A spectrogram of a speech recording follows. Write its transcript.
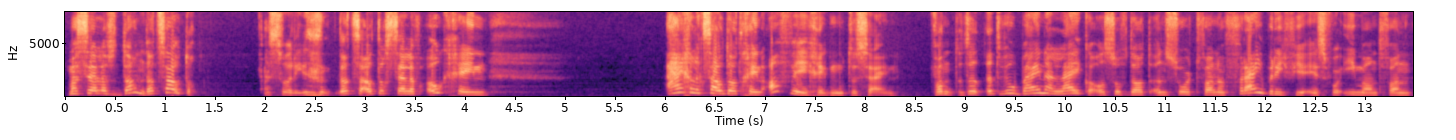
Maar zelfs dan, dat zou toch. Sorry, dat zou toch zelf ook geen. Eigenlijk zou dat geen afweging moeten zijn. Want het, het wil bijna lijken alsof dat een soort van een vrijbriefje is voor iemand van.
